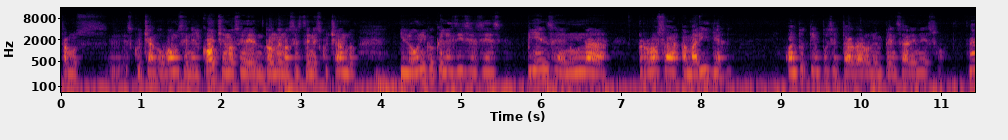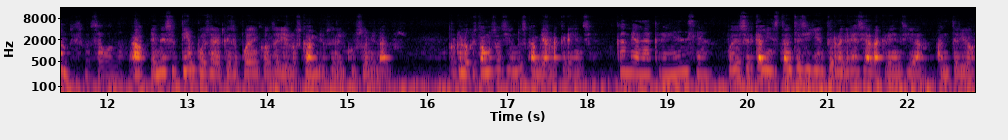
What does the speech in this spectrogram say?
estamos eh, escuchando, o vamos en el coche, no sé dónde nos estén escuchando, y lo único que les dices es, piensa en una rosa amarilla, ¿cuánto tiempo se tardaron en pensar en eso? No, pues un segundo. Ah, en ese tiempo es en el que se pueden conseguir los cambios en el curso de milagros, porque lo que estamos haciendo es cambiar la creencia. Cambia la creencia. Puede ser que al instante siguiente regrese a la creencia anterior,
